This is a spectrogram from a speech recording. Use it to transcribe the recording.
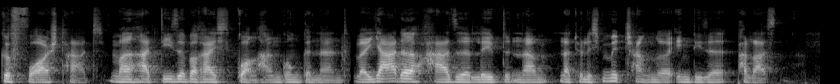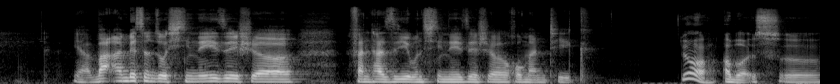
geforscht hat. Man hat diesen Bereich Guanghangung genannt, weil jeder Hase lebt na natürlich mit Chang'e in diesem Palast. Ja, war ein bisschen so chinesische Fantasie und chinesische Romantik. Ja, aber ist, äh,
